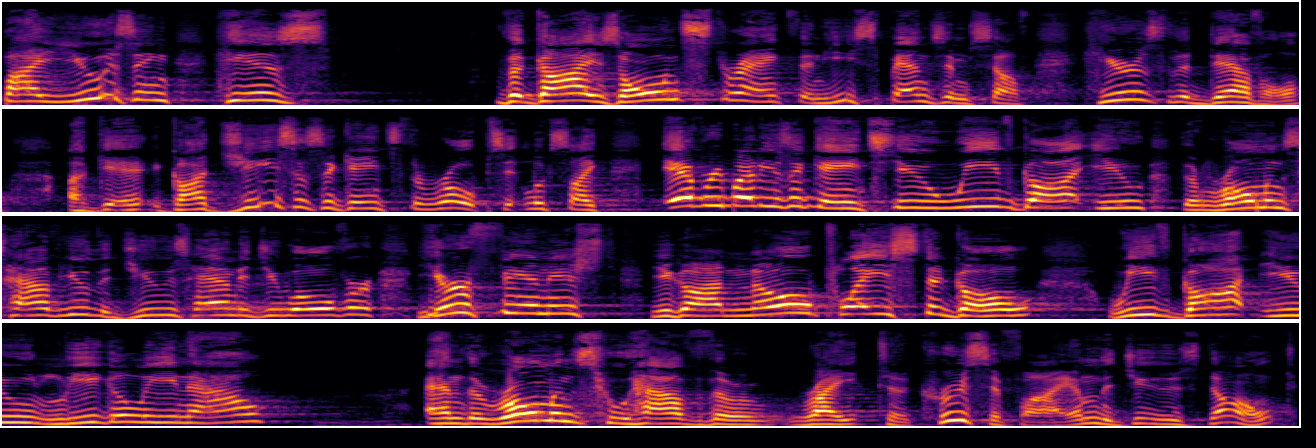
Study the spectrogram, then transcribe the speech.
by using his the guy's own strength and he spends himself. Here's the devil, got Jesus against the ropes. It looks like everybody's against you. We've got you. The Romans have you. The Jews handed you over. You're finished. You got no place to go. We've got you legally now. And the Romans who have the right to crucify him, the Jews don't.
